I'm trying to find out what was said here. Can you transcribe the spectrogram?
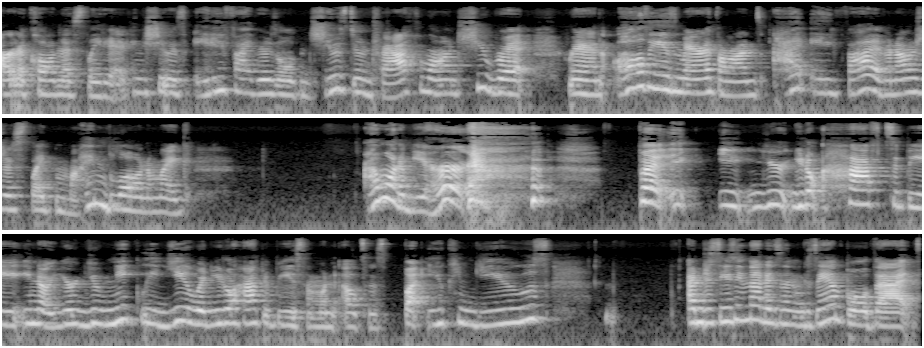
article on this lady i think she was 85 years old and she was doing triathlon. She ran, ran all these marathons at 85 and i was just like mind blown. I'm like i want to be her. But it, you're you don't have to be you know you're uniquely you and you don't have to be someone else's but you can use i'm just using that as an example that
